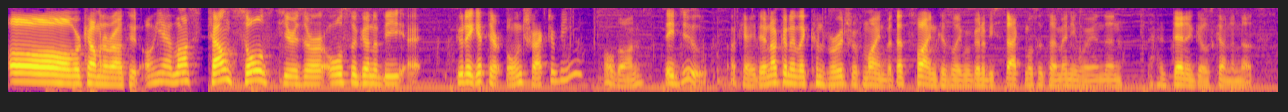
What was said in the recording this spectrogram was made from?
Oh, we're coming around to it. Oh yeah, Lost Found Souls tears are also gonna be... Do they get their own tractor beam? Hold on. They do. Okay, they're not gonna like converge with mine, but that's fine because like we're gonna be stacked most of the time anyway, and then then it goes kind of nuts.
